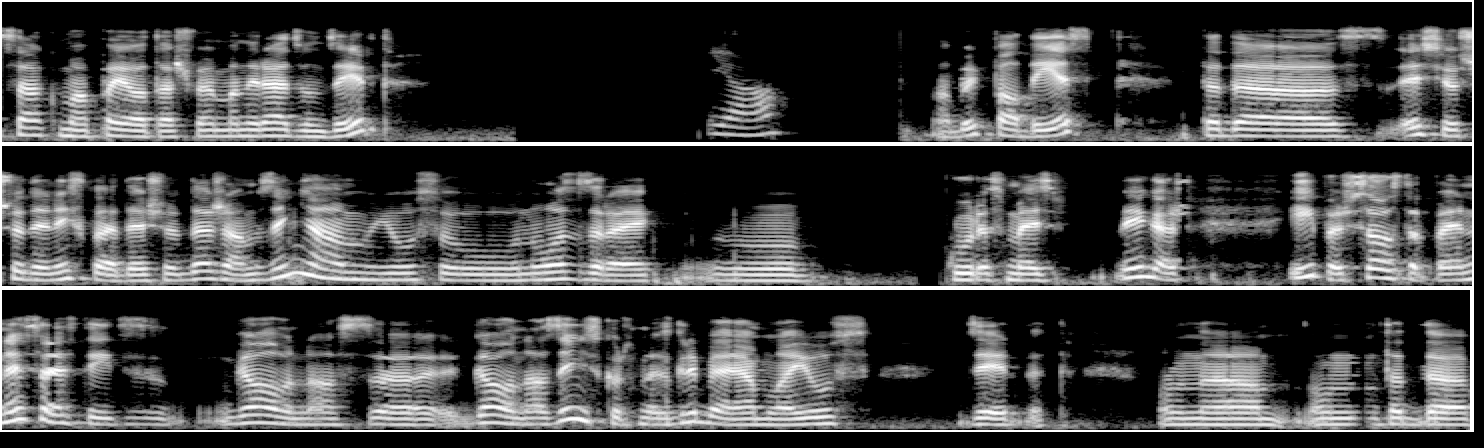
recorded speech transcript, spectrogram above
Sākumā pajautāšu, vai mani redz un dzird? Jā. Labi, paldies. Tad uh, es jūs šodien izklaidēšu ar dažām ziņām jūsu nozarē, uh, kuras mēs vienkārši īpaši savstarpēji nesaistītas galvenās, uh, galvenās ziņas, kuras mēs gribējām, lai jūs dzirdat. Un, uh, un tad uh,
